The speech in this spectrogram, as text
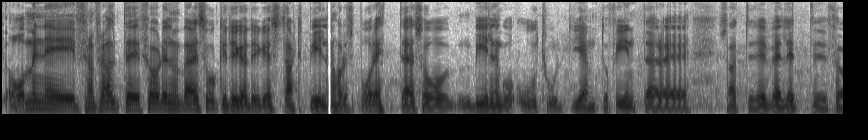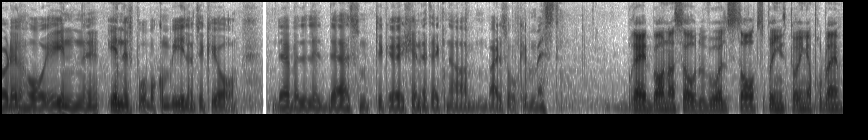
Ja, men eh, framförallt eh, fördelen med Bergsåker tycker jag är startbilen. Har du spår 1 där så bilen går otroligt jämnt och fint där. Eh, så att det är väldigt eh, fördel att ha in, innerspår bakom bilen tycker jag. Det är väl det som tycker jag kännetecknar Bergsåker mest. Bred bana så du, voltstart, springspår, inga problem.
